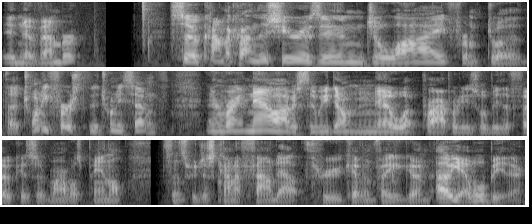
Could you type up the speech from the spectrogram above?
in November. So Comic Con this year is in July from the 21st to the 27th, and right now, obviously, we don't know what properties will be the focus of Marvel's panel since we just kind of found out through Kevin Feige going, "Oh yeah, we'll be there."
